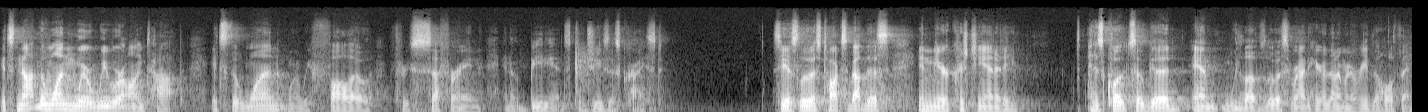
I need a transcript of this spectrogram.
it's not the one where we were on top. It's the one where we follow through suffering and obedience to Jesus Christ. C.S. Lewis talks about this in Mere Christianity. His quote's so good, and we love Lewis around here that I'm going to read the whole thing.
